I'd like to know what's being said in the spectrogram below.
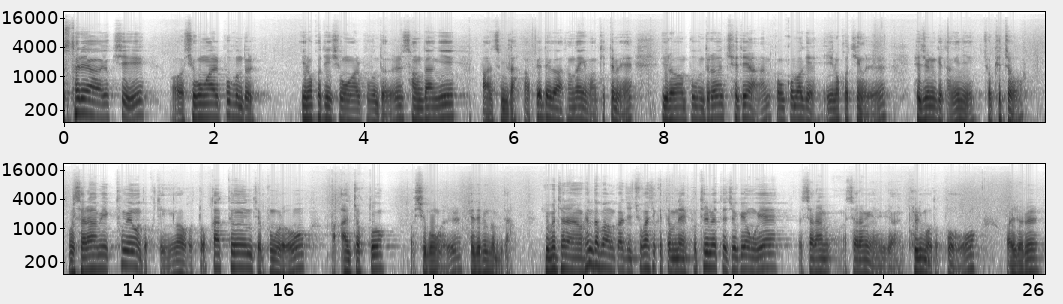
스타리아 역시 어, 시공할 부분들 이너코팅 시공할 부분들 상당히 많습니다. 아, 뼈대가 상당히 많기 때문에 이런 부분들은 최대한 꼼꼼하게 이너코팅을 해주는 게 당연히 좋겠죠. 뭐 세라믹 투명 언더 코팅 이거하고 똑같은 제품으로 안쪽도 시공을 해드린 겁니다. 이번 차량 휀다방까지 추가했기 때문에 부틸매트 적용 후에 세람, 세라믹이 아니고 폴리머 도포 완료를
